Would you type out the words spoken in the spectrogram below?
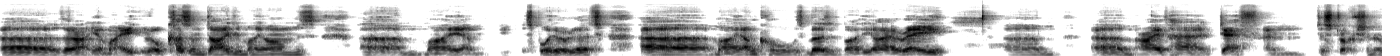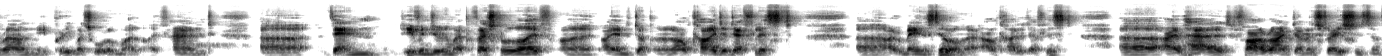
uh, that I, you know, my eight-year-old cousin died in my arms. Um, my um, spoiler alert: uh, my uncle was murdered by the IRA. Um, um, I've had death and destruction around me pretty much all of my life, and uh, then even during my professional life, I, I ended up on an Al Qaeda death list. Uh, I remain still on that Al Qaeda death list. Uh, I've had far right demonstrations and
